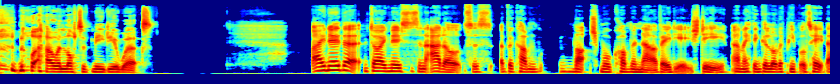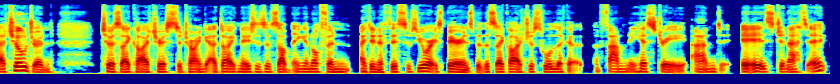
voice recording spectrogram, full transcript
not how a lot of media works. I know that diagnosis in adults has become much more common now of ADHD. And I think a lot of people take their children to a psychiatrist to try and get a diagnosis of something. And often, I don't know if this was your experience, but the psychiatrist will look at a family history and it is genetic.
